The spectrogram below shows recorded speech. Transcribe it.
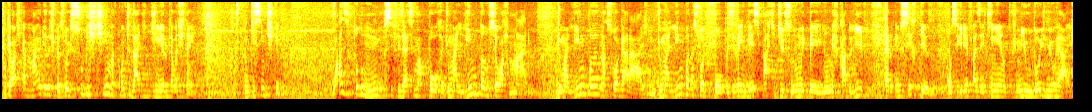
Porque eu acho que a maioria das pessoas subestima a quantidade de dinheiro que elas têm. Em que sentido? Quase todo mundo, se fizesse uma porra de uma limpa no seu armário, de uma limpa na sua garagem, de uma limpa nas suas roupas e vendesse parte disso num eBay, num Mercado Livre, cara, eu tenho certeza, conseguiria fazer 500, mil, 2 mil reais.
